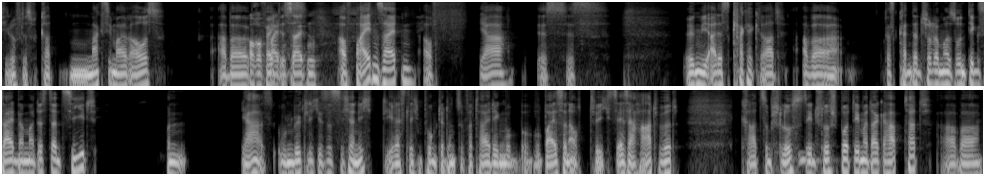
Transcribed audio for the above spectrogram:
Die Luft ist gerade maximal raus. Aber auch auf beiden Seiten. Auf beiden Seiten, auf ja, es ist irgendwie alles Kacke gerade. Aber das kann dann schon mal so ein Ding sein, wenn man das dann zieht und ja, es, unmöglich ist es sicher nicht, die restlichen Punkte dann zu verteidigen, wo, wobei es dann auch natürlich sehr, sehr hart wird. Gerade zum Schluss, den Schlusssport, den man da gehabt hat. Aber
